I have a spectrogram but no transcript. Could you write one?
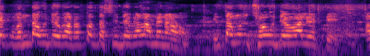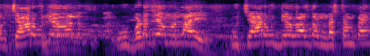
एक వంద ఉద్యోగాలు రాతో దస్ ఉద్యోగాలు ఆమె నాను ఇంత ముందు छो ఉద్యోగాలు వ్యక్తి अब चार ఉద్యోగాలు वो बड़ जे मुल्ला आई वो चार ఉద్యోగాలు तो నష్టం काय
